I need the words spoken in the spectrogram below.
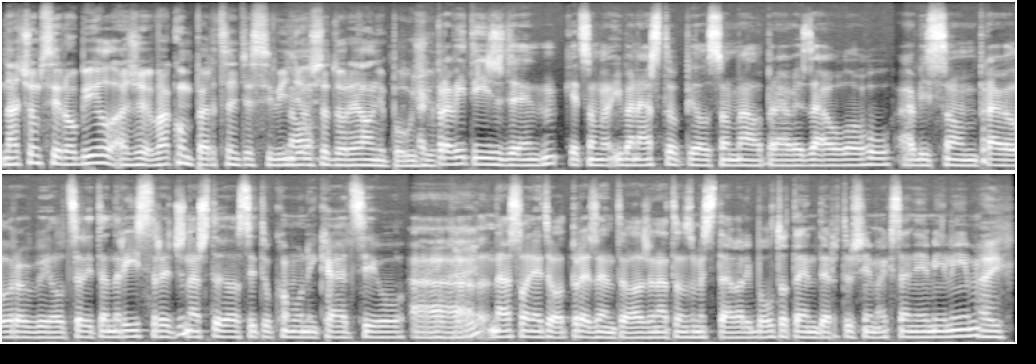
na čom si robil a že v akom percente si videl, no, že sa to reálne použil? Prvý týždeň, keď som iba nastúpil, som mal práve za úlohu, aby som práve urobil celý ten research, naštudoval si tú komunikáciu a okay. následne to odprezentoval, že na tom sme stávali. Bol to tender, tuším, ak sa nemýlim. Hej.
